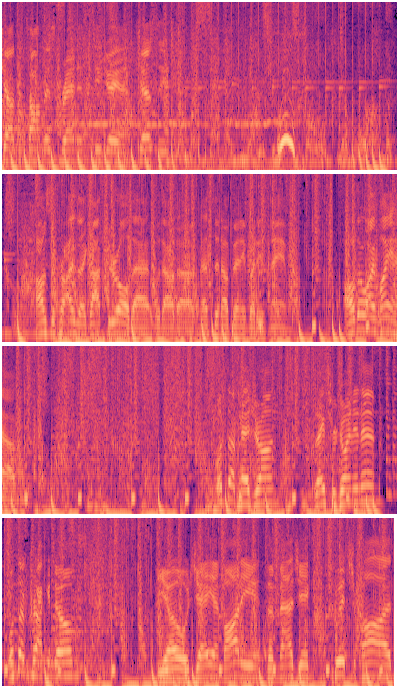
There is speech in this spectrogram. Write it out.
shout to Thomas, Brandon, CJ, and Jesse. Woo! I'm surprised I got through all that without uh, messing up anybody's name. Although I might have. What's up, Hedron? Thanks for joining in. What's up, Kraken Domes? Yo, Jay and Marty, the magic Twitch mods.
